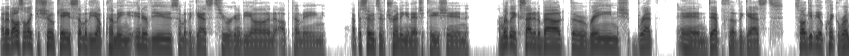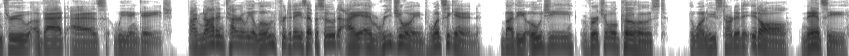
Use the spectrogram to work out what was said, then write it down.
And I'd also like to showcase some of the upcoming interviews, some of the guests who are going to be on upcoming episodes of Trending in Education. I'm really excited about the range, breadth, and depth of the guests. So I'll give you a quick run through of that as we engage. I'm not entirely alone for today's episode. I am rejoined once again by the OG virtual co host, the one who started it all, Nancy.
